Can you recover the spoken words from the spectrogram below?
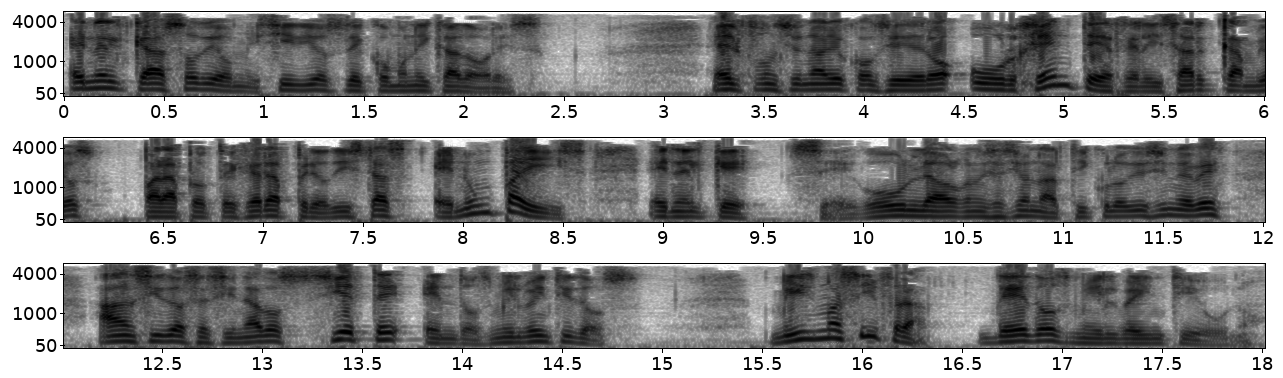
en el caso de homicidios de comunicadores. El funcionario consideró urgente realizar cambios para proteger a periodistas en un país en el que, según la organización Artículo 19, han sido asesinados siete en 2022, misma cifra de 2021.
